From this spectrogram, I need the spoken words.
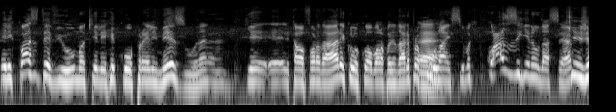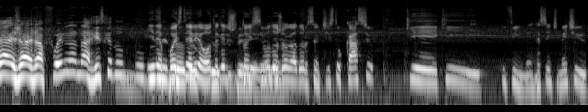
Ele quase teve uma que ele recuou para ele mesmo, né? É. Que ele tava fora da área e colocou a bola pra dentro da área pra é. pular em cima, que quase que não dá certo. Que já, já, já foi na, na risca do, do E depois do, teve do, outra que ele chutou em cima do jogador Santista. O Cássio, que, que enfim, né, recentemente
